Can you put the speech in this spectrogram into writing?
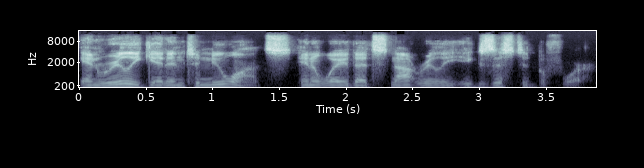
and really get into nuance in a way that's not really existed before.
